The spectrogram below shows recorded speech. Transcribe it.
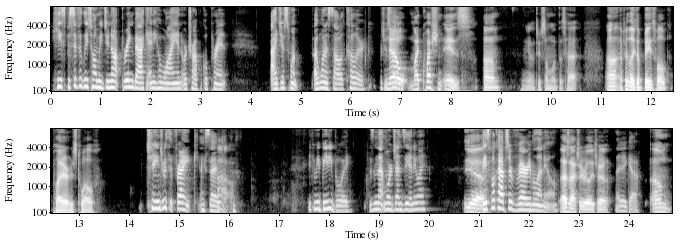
he specifically told me do not bring back any Hawaiian or tropical print. I just want I want a solid color, which was Now, funny. my question is, um, I'm gonna do something with this hat. Uh, I feel like a baseball player who's twelve. Change with it, Frank. I said Wow. you can be Beanie Boy. Isn't that more Gen Z anyway? Yeah, Baseball caps are very millennial. that's actually really true. There you go. Um,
